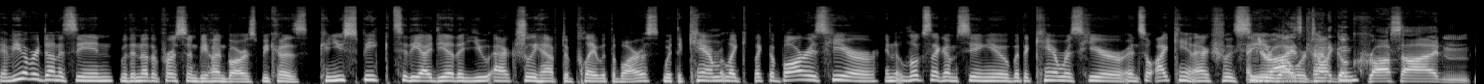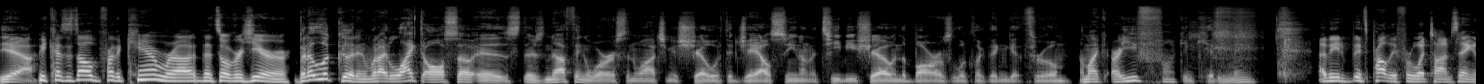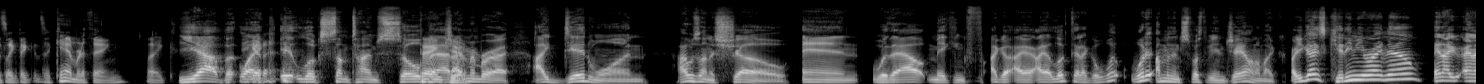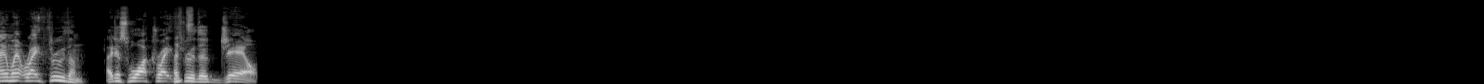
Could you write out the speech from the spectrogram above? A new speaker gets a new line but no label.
Have you ever done a scene with another person behind bars? Because can you speak to the idea that you actually have to play with the bars, with the camera? Like, like the bar is here, and it looks like I'm seeing you, but the camera's here, and so I can't actually see
and your
you
eyes
we're
kind of go cross-eyed, and yeah.
because it's all for the camera that's over here.
But it looked good. And what I liked also is there's nothing worse than watching a show with the jail scene on a TV show and the bars look like they can get through them. I'm like, are you fucking kidding me?
I mean, it's probably for what Tom's saying. It's like the, it's a camera thing. Like,
Yeah, but like
gotta-
it looks sometimes so
Thank
bad. I remember I, I did one. I was on a show and without making, f- I go, I, I looked at, it, I go, what, what? I'm supposed to be in jail, and I'm like, are you guys kidding me right now? And I and I went right through them. I just walked right
That's-
through the jail.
